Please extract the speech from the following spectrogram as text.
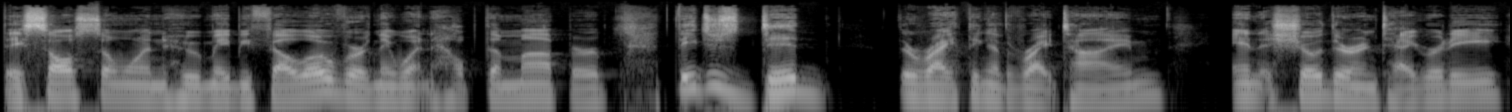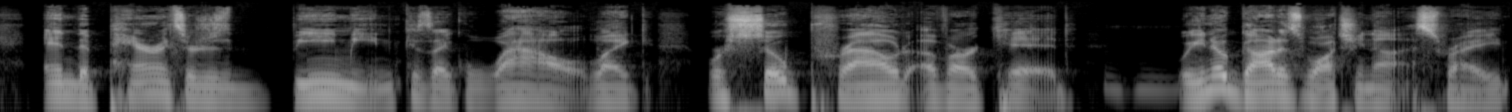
they saw someone who maybe fell over and they went and helped them up, or they just did the right thing at the right time and it showed their integrity and the parents are just beaming because like wow like we're so proud of our kid. Mm-hmm. Well you know god is watching us right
